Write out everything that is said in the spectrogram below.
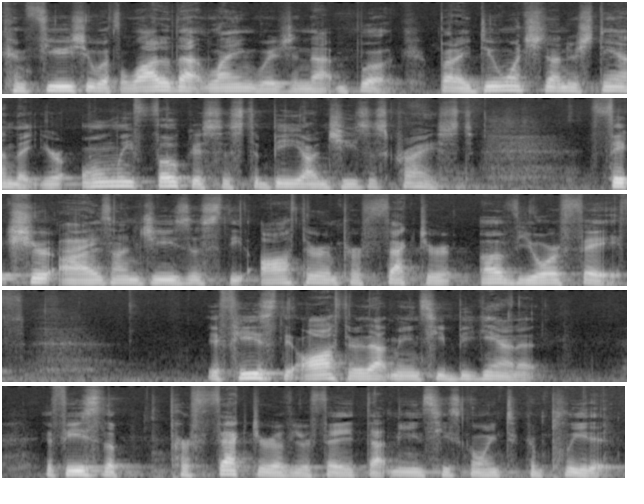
confuse you with a lot of that language in that book, but I do want you to understand that your only focus is to be on Jesus Christ. Fix your eyes on Jesus, the author and perfecter of your faith. If he's the author, that means he began it. If he's the perfecter of your faith, that means he's going to complete it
